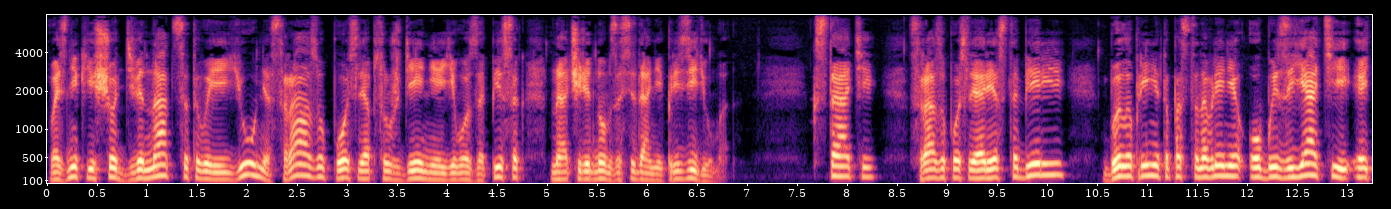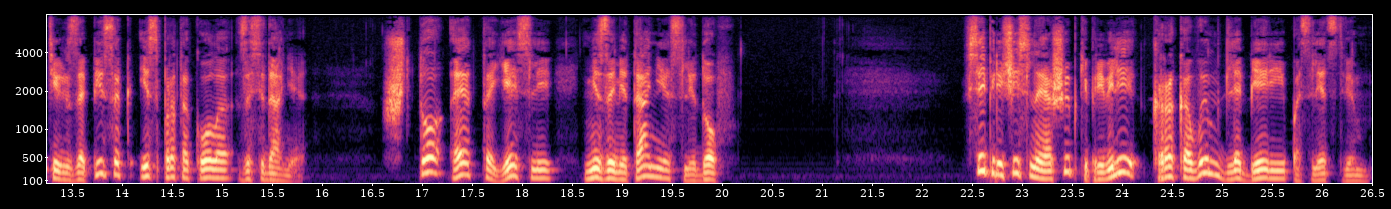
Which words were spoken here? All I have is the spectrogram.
возник еще 12 июня, сразу после обсуждения его записок на очередном заседании Президиума. Кстати, сразу после ареста Берии было принято постановление об изъятии этих записок из протокола заседания. Что это, если не заметание следов? Все перечисленные ошибки привели к роковым для Берии последствиям.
